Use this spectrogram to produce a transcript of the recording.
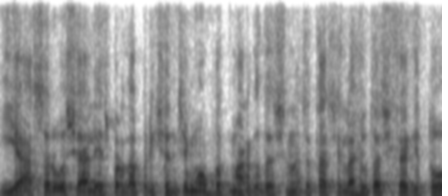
या सर्व शालेय स्पर्धा परीक्षांचे मोफत मार्गदर्शनाच्या तासे लाहीव तासिका घेतो.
